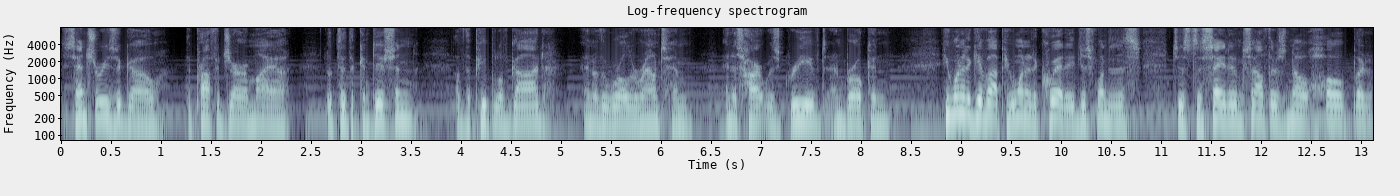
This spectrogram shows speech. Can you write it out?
Centuries ago, the prophet Jeremiah looked at the condition of the people of God and of the world around him, and his heart was grieved and broken. He wanted to give up. He wanted to quit. He just wanted to, just to say to himself, "There's no hope." But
